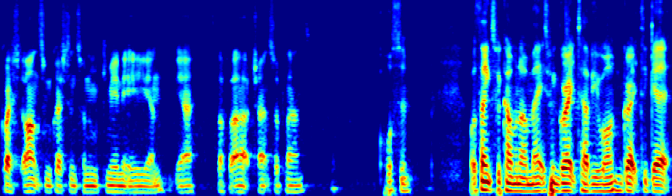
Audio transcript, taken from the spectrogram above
question answering questions from the community, and yeah, stuff like that. Transfer plans. Awesome. Well, thanks for coming on, mate. It's been great to have you on. Great to get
